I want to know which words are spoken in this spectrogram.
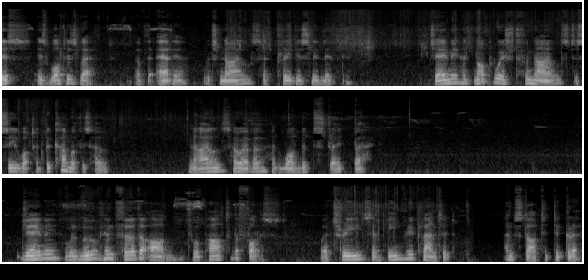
This is what is left of the area which Niles had previously lived in. Jamie had not wished for Niles to see what had become of his home. Niles, however, had wandered straight back. Jamie will move him further on to a part of the forest where trees have been replanted and started to grow.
